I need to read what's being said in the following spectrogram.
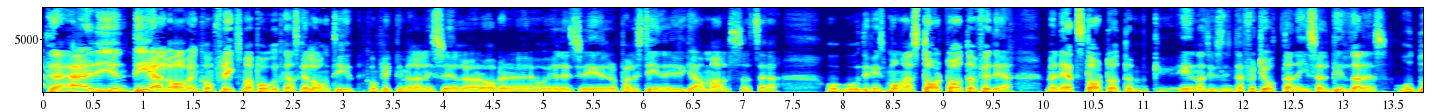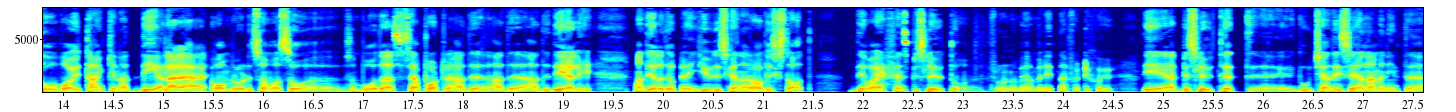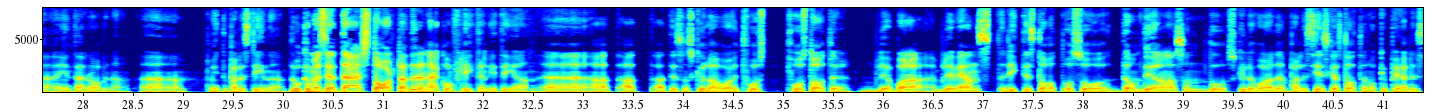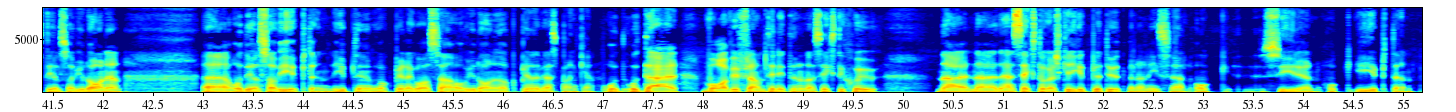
Det här är ju en del av en konflikt som har pågått ganska lång tid. Konflikten mellan israeler och araber, eh, eller israeler och palestinier är ju gammal så att säga. Och, och, Det finns många startdatum för det. Men ett startdatum är naturligtvis 1948 när Israel bildades. Och Då var ju tanken att dela det här området som, var så, eh, som båda så säga, parter hade, hade, hade del i. Man delade upp en judisk och en arabisk stat. Det var FNs beslut då, från november 1947. Det beslutet eh, godkände israelerna men inte, inte araberna eh, och inte Palestina. Då kan man säga att där startade den här konflikten lite grann. Eh, att, att, att det som skulle ha varit två, två stater blev, bara, blev en riktig stat och så de delarna som då skulle vara den palestinska staten ockuperades dels av Jordanien och dels av Egypten. Egypten ockuperade Gaza och Jordanien ockuperade Västbanken. Och, och där var vi fram till 1967 när, när det här sexdagarskriget bröt ut mellan Israel och Syrien och Egypten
